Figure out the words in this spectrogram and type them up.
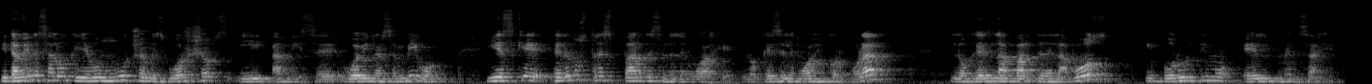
Y también es algo que llevo mucho a mis workshops y a mis eh, webinars en vivo. Y es que tenemos tres partes en el lenguaje. Lo que es el lenguaje corporal, lo que es la parte de la voz y por último el mensaje.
